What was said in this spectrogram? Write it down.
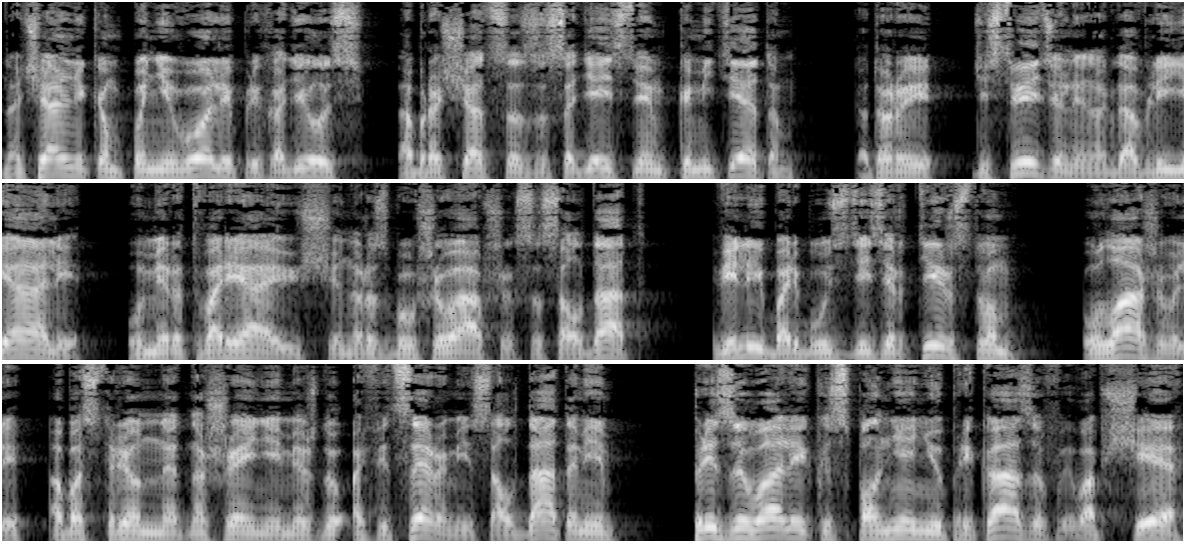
Начальникам по неволе приходилось обращаться за содействием к комитетам, которые действительно иногда влияли умиротворяюще на разбушевавшихся солдат, вели борьбу с дезертирством, улаживали обостренные отношения между офицерами и солдатами, призывали к исполнению приказов и вообще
